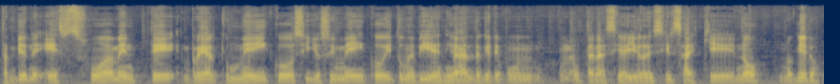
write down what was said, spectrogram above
también es sumamente real que un médico, si yo soy médico y tú me pides, Nivaldo, que te ponga una eutanasia, yo decir, ¿sabes qué? No, no quiero.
